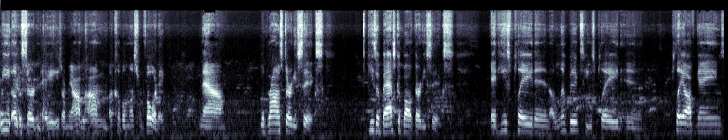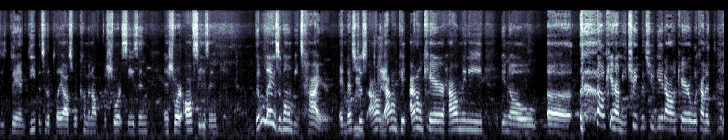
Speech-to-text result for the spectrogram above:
we of a certain age. I mean, I'm I'm a couple months from forty. Now, LeBron's thirty six. He's a basketball thirty six, and he's played in Olympics. He's played in playoff games. He's been deep into the playoffs. We're coming off of a short season and short off season them legs are gonna be tired, and that's mm, just I don't yeah. I don't get I don't care how many you know uh I don't care how many treatments you get. I don't care what kind of I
